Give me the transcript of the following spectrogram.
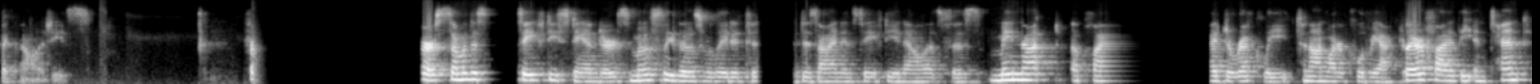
Technologies. First, some of the safety standards, mostly those related to design and safety analysis, may not apply directly to non-water cooled reactors. Clarify the intent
